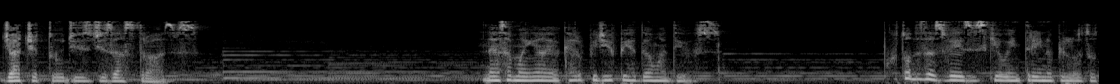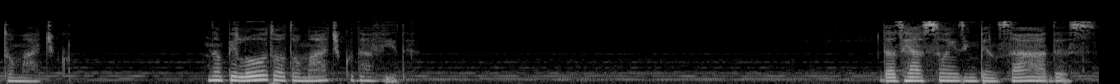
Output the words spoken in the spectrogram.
de atitudes desastrosas. Nessa manhã eu quero pedir perdão a Deus todas as vezes que eu entrei no piloto automático. No piloto automático da vida. Das reações impensadas,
